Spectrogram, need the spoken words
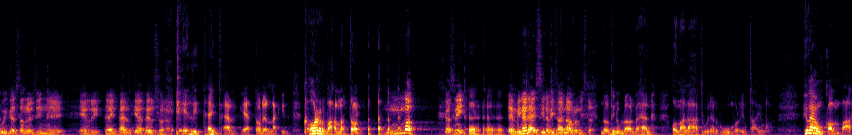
kuinka sanoisin, erittäin tärkeä persona. Erittäin tärkeä, todellakin. Korvaamaton. No, kas niin? En minä näe siinä mitään nauramista. No, minulla on vähän omalaatuinen huumorintaju. Hyvä on kompa.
